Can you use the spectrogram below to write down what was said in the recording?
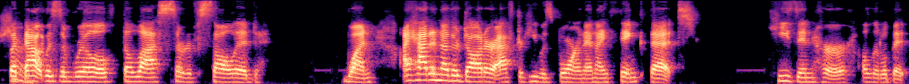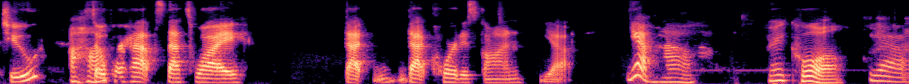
sure. but that was the real the last sort of solid one i had another daughter after he was born and i think that he's in her a little bit too uh-huh. so perhaps that's why that that cord is gone yeah yeah. Wow. Very cool. Yeah.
